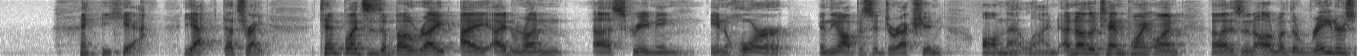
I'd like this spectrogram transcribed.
yeah, yeah, that's right. 10 points is about right. I, would run uh, screaming in horror in the opposite direction on that line. Another 10 point one. Uh, this is an odd one. The Raiders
